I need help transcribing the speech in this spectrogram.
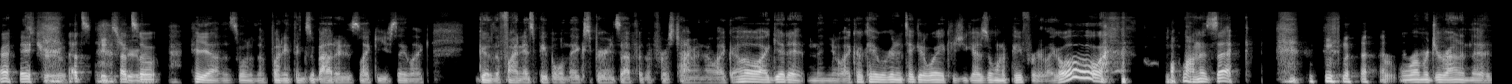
right? It's true. That's it's that's true. so yeah, that's one of the funny things about it is like you say, like go to the finance people and they experience that for the first time and they're like, Oh, I get it. And then you're like, okay, we're gonna take it away because you guys don't want to pay for it. Like, oh hold on a sec. rummage around in the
